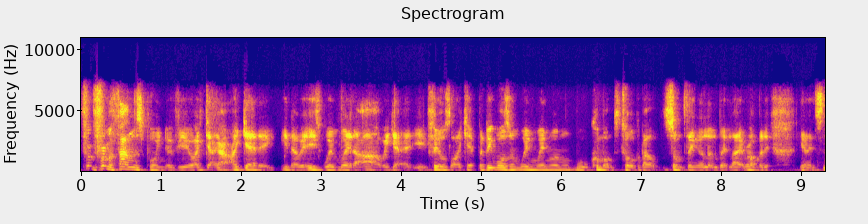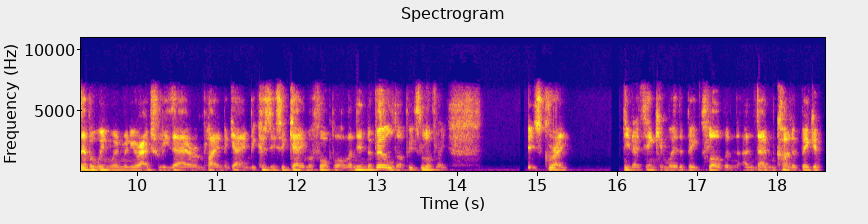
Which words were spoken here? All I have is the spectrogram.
from, from a fan's point of view, I get, I get it. You know, it is win-win. Ah, we get it. It feels like it, but it wasn't win-win when we'll come on to talk about something a little bit later on. But it, you know, it's never win-win when you're actually there and playing the game because it's a game of football. And in the build-up, it's lovely. It's great. You know, thinking we're the big club and and them kind of big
